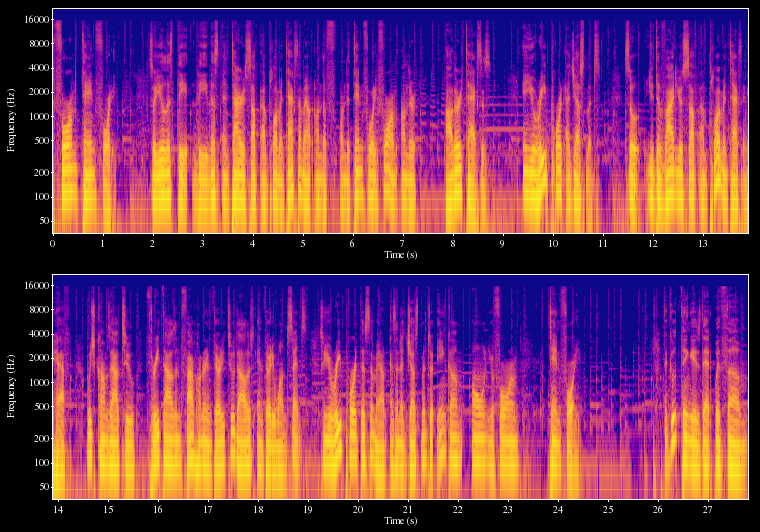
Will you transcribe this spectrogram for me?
Form 1040. So you list the, the this entire self-employment tax amount on the on the 1040 form under other taxes and you report adjustments. So you divide your self-employment tax in half, which comes out to $3,532.31. So you report this amount as an adjustment to income on your form 1040. The good thing is that with um,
